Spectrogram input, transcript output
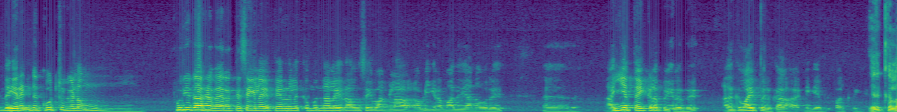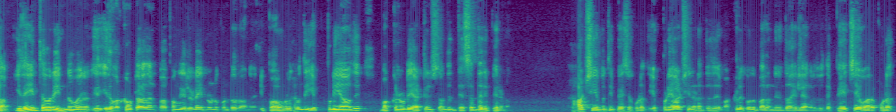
இந்த இரண்டு கூற்றுகளும் புதிதாக வேற திசையில தேர்தலுக்கு முன்னால ஏதாவது செய்வாங்களா அப்படிங்கிற மாதிரியான ஒரு அஹ், ஐயத்தை கிளப்புகிறது. அதுக்கு வாய்ப்பு இருக்கா? நீங்க எப்படி பார்க்குறீங்க? இருக்கலாம். இதையும் தவிர இன்னும் இது- ஒர்க் அவுட் ஆகுதான்னு பார்ப்பாங்க இல்லைன்னா இன்னொன்னு கொண்டு வருவாங்க. இப்போ அவங்களுக்கு வந்து எப்படியாவது மக்களுடைய அட்டென்ஷன் வந்து திசை திருப்பிடணும். ஆட்சியை பத்தி பேசக்கூடாது. எப்படி ஆட்சி நடந்தது மக்களுக்கு வந்து பலன் இருந்தா இல்லையாங்கிறது வந்து பேச்சே வரக்கூடாது.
